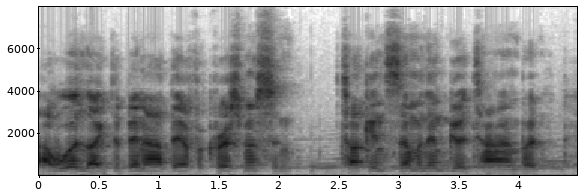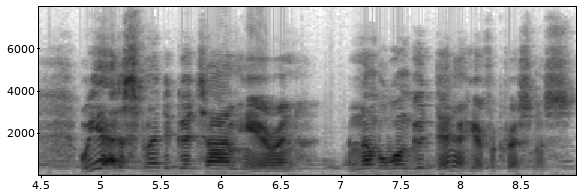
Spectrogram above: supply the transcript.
I would like to have been out there for Christmas and tuck in some of them good time, but we had a splendid good time here and a number one good dinner here for Christmas.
